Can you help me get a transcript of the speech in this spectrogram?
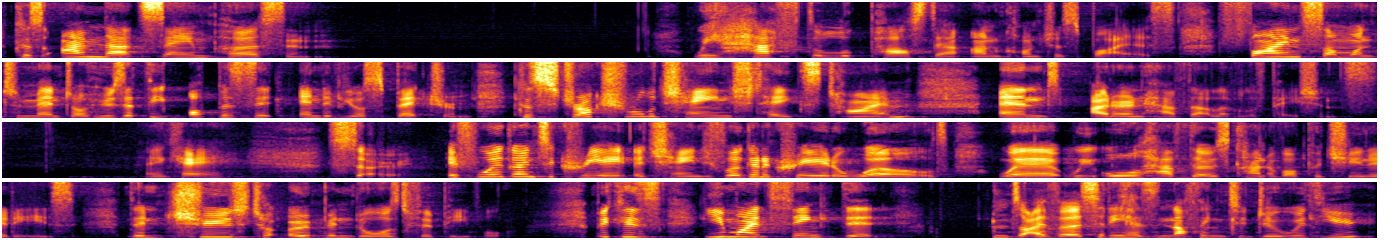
Because I'm that same person. We have to look past our unconscious bias. Find someone to mentor who's at the opposite end of your spectrum. Because structural change takes time, and I don't have that level of patience. Okay? So, if we're going to create a change, if we're going to create a world where we all have those kind of opportunities, then choose to open doors for people. Because you might think that diversity has nothing to do with you,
